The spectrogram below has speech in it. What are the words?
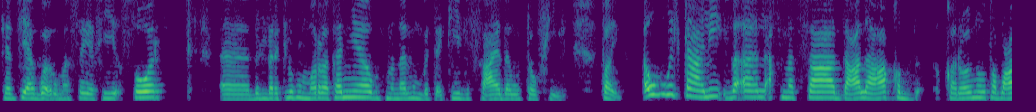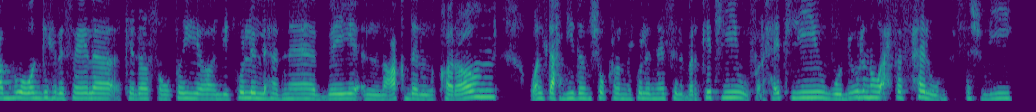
كان في أجواء رومانسية في الصور. آه، بنبارك لهم مرة تانية ونتمنى لهم بالتأكيد السعادة والتوفيق. طيب أول تعليق بقى لأحمد سعد على عقد قرانه. طبعا هو وجه رسالة كده صوتية لكل اللي هناه بالعقد القران وتحديدا شكرا لكل الناس اللي باركت لي وفرحت لي وبيقول إن هو إحساس حلو ما حسش بيه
